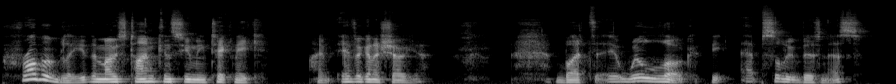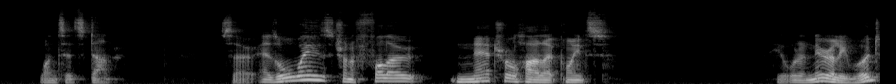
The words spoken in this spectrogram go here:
probably the most time consuming technique I'm ever going to show you but it will look the absolute business once it's done. So as always, trying to follow natural highlight points you ordinarily would,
